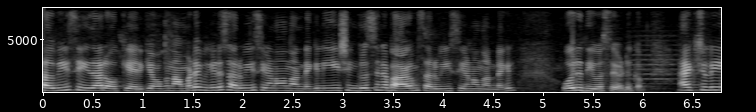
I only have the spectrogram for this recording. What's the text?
സർവീസ് ചെയ്താൽ ഓക്കെ ആയിരിക്കും. അപ്പോൾ നമ്മുടെ വീട് സർവീസ് ചെയ്യണമെന്നുണ്ടെങ്കിൽ ഈ ഷിംഗിൾസിന്റെ ഭാഗം സർവീസ് ചെയ്യണമെന്നുണ്ടെങ്കിൽ ഒരു ദിവസം എടുക്കും. ആക്ച്വലി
